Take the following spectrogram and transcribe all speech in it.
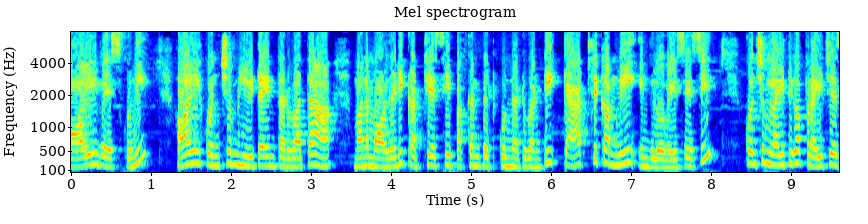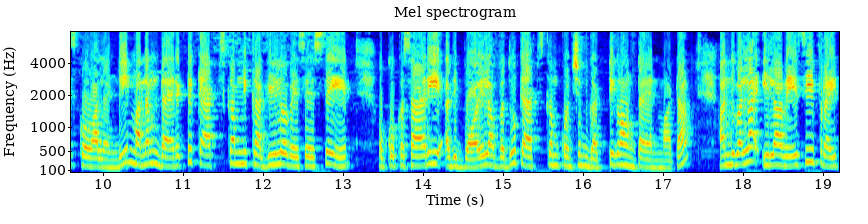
ఆయిల్ వేసుకుని ఆయిల్ కొంచెం హీట్ అయిన తర్వాత మనం ఆల్రెడీ కట్ చేసి పక్కన పెట్టుకున్నటువంటి క్యాప్సికమ్ని ఇందులో వేసేసి కొంచెం లైట్గా ఫ్రై ఫ్రై చేసుకోవాలండి. మనం డైరెక్ట్ క్యాప్సికమ్ని కర్రీలో వేసేస్తే ఒక్కొక్కసారి అది బాయిల్ అవ్వదు. క్యాప్సికమ్ కొంచెం గట్టిగా ఉంటాయన్నమాట. అందువల్ల ఇలా వేసి ఫ్రై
